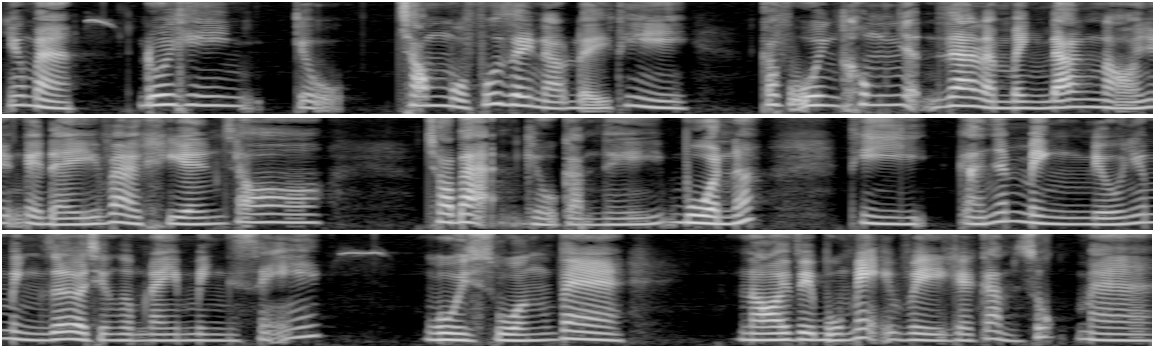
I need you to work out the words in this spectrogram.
Nhưng mà đôi khi, kiểu, trong một phút giây nào đấy thì các phụ huynh không nhận ra là mình đang nói những cái đấy và khiến cho cho bạn, kiểu, cảm thấy buồn á. Thì cá nhân mình, nếu như mình rơi vào trường hợp này, mình sẽ ngồi xuống và nói với bố mẹ về cái cảm xúc mà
